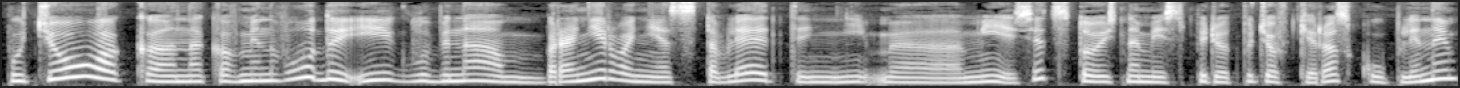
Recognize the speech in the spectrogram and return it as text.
путевок на Ковминводы, и глубина бронирования составляет э, месяц, то есть на месяц вперед путевки раскуплены.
